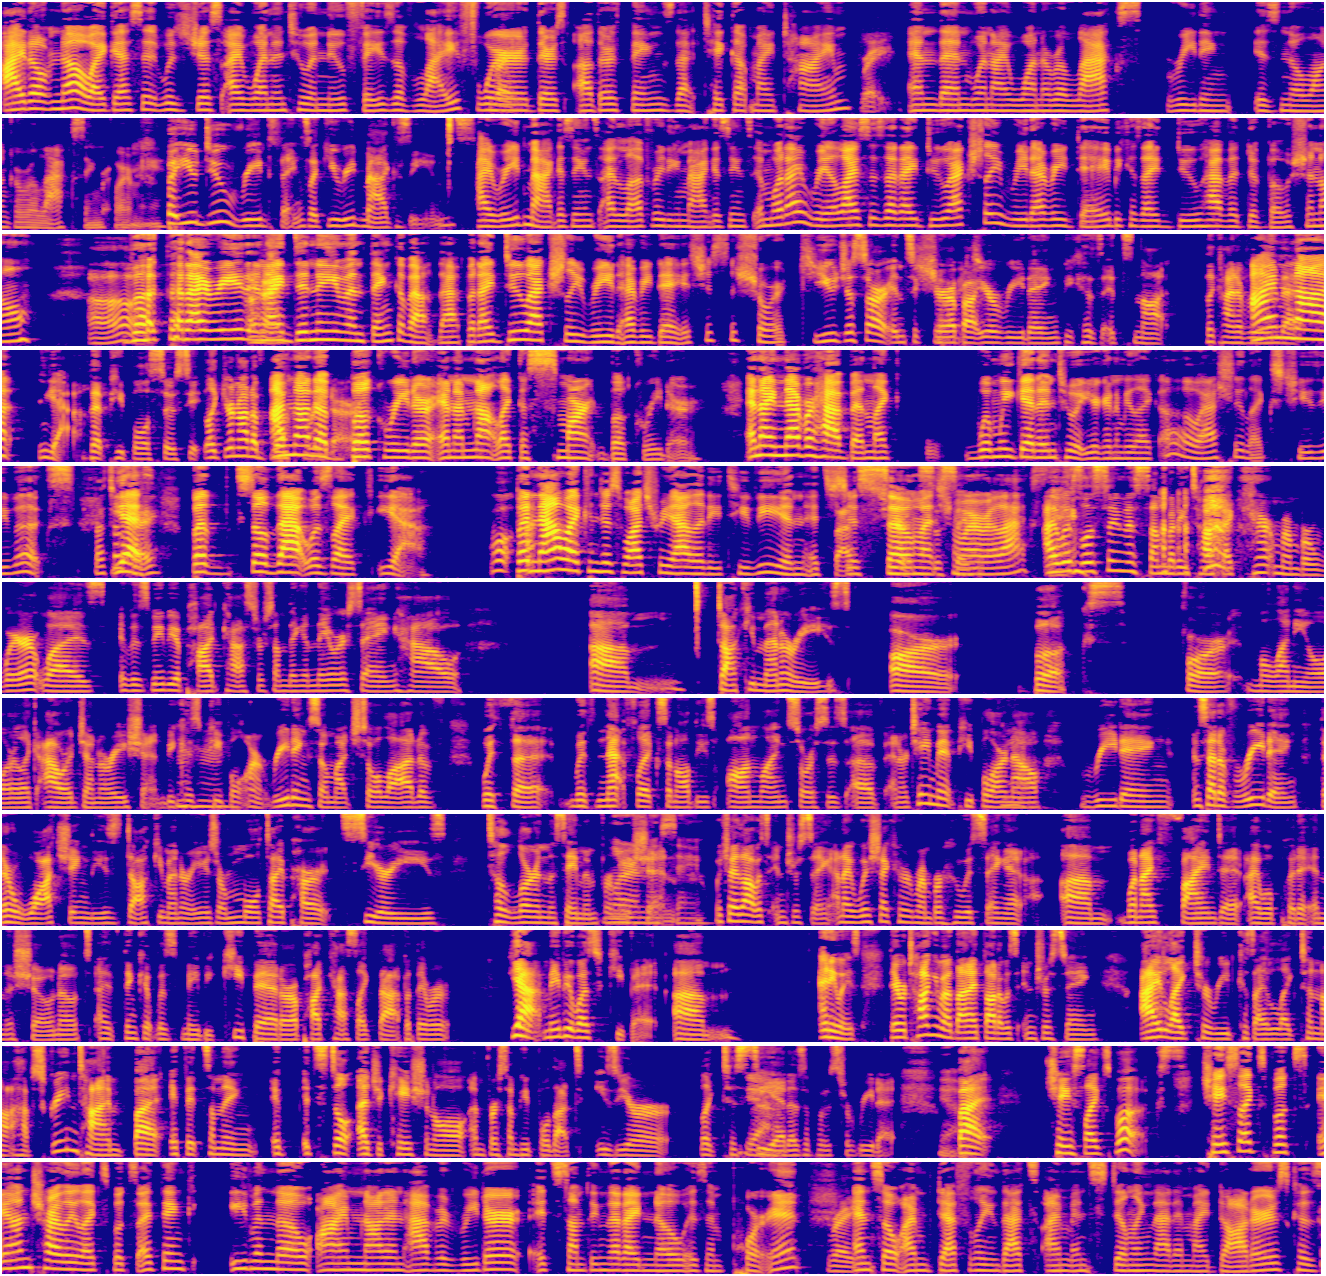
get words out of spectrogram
I don't know. I guess it was just I went into a new phase of life where Right. there's other things that take up my time Right. and then when I want to relax, reading is no longer relaxing for me. But you do read things like you read magazines. I read magazines. I love reading magazines. And what I realize is that I do actually read every day because I do have a devotional Oh. book that I read. And I didn't even think about that, but I do actually read every day. It's just a short. you just are insecure Short. about your reading because it's not the kind of reading I'm that, not, yeah. that people associate. Like you're not a book I'm not reader. a book reader and I'm not like a smart book reader. And I never have been. Like when we get into it, you're going to be like, oh, Ashley likes cheesy books. That's Yes. okay. But so that was like, yeah. Well, But I- now I can just watch reality TV and it's just so the much more relaxing. I was listening to somebody talk. I can't remember where it was. It was maybe a podcast or something, and they were saying how um, documentaries are books for millennial or like our generation because Mhm. people aren't reading so much. So a lot of with the with Netflix and all these online sources of entertainment, people are Yeah. now reading instead of reading, they're watching these documentaries or multi-part series to learn the same information the same. which I thought was interesting. And I wish I could remember who was saying it. Um, when I find it, I will put it in the show notes. I think it was maybe Keep It or a podcast like that, but they were, yeah, maybe it was Keep It. Um, anyways, they were talking about that. I thought it was interesting. I like to read because I like to not have screen time, but if it's something, if it's still educational, and for some people that's easier, like to see Yeah. it as opposed to read it. Yeah. But Chase likes books. Chase likes books and Charlie likes books. I think even though I'm not an avid reader, it's something that I know is important. Right. And so I'm definitely that's I'm instilling that in my daughters because.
